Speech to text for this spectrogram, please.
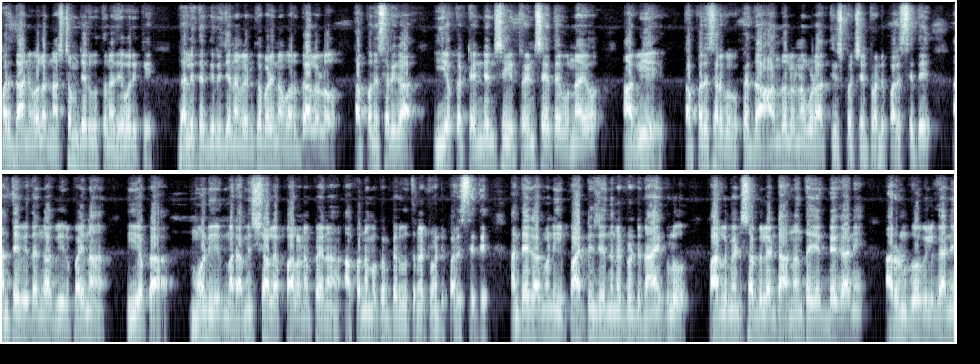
మరి దానివల్ల నష్టం జరుగుతున్నది ఎవరికి? దళిత గిరిజన వెనుకబడిన వర్గాలలో తప్పనిసరిగా ఈ యొక్క టెండెన్సీ ట్రెండ్స్ అయితే ఉన్నాయో అవి తప్పనిసరిగా ఒక పెద్ద ఆందోళన కూడా తీసుకొచ్చేటువంటి పరిస్థితి. అంతేవిధంగా వీరిపైన ఈ యొక్క మోడీ మరి అమిత్ షాల పాలన పైన అపనమ్మకం పెరుగుతున్నటువంటి పరిస్థితి. అంతేకాకుండా ఈ పార్టీకి చెందినటువంటి నాయకులు పార్లమెంట్ సభ్యులంటే అనంత హెగ్డే కానీ అరుణ్ గోవిల్ కానీ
